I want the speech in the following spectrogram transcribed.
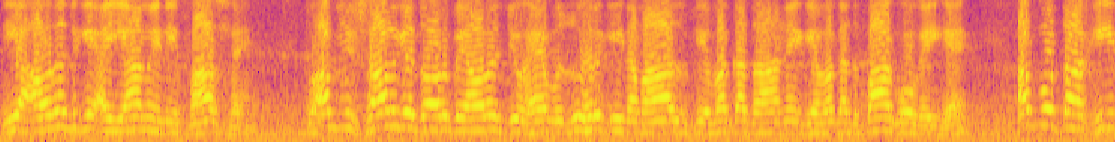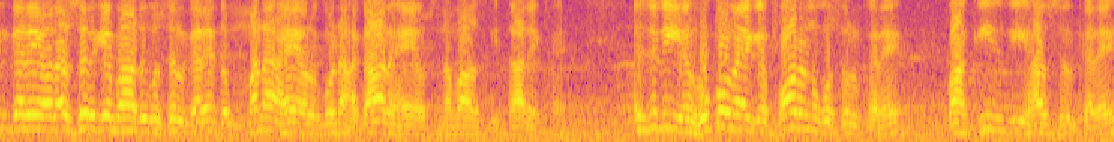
یا عورت کے ایام نفاس ہیں۔ تو اب مثال کے طور پہ عورت جو ہے وہ ظہر کی نماز کے وقت آنے کے وقت پاک ہو گئی ہے۔ اب وہ تاخیر کرے اور اثر کے بعد غسل کرے تو منع ہے اور گناہ گار ہے، اس نماز کی تاریخ ہے۔ اس لیے حکم ہے کہ فوراً غسل کرے، پاکیزگی حاصل کرے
